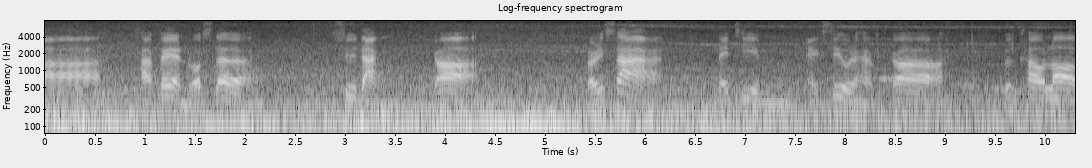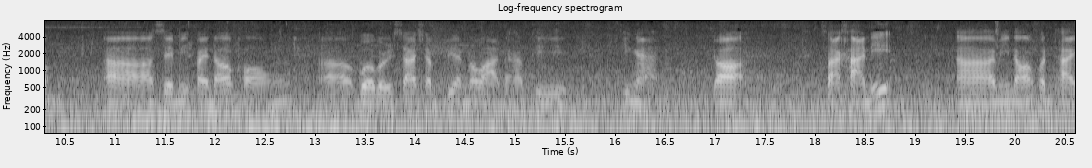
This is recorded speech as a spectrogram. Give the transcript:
าคาเฟ่โรสเตอร์ชื่อดังก็บริซ่าในทีม Exil นะครับ ก็เพิ่งเข้ารอบเซมิไฟแนลของ เวอร์บริซ่าแชมเปี้ยนเมื่อวานนะครับที่ที่งาน ก็สาขานี้มีน้องคนไทย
